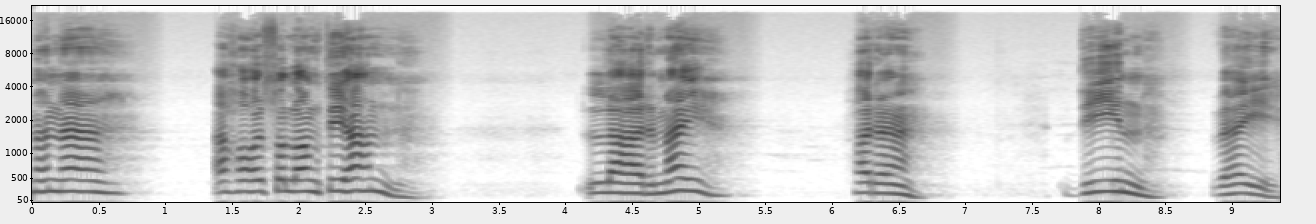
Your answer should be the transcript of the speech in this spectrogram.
men eh, jeg har så langt igjen. Lær meg, Herre, din vei.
